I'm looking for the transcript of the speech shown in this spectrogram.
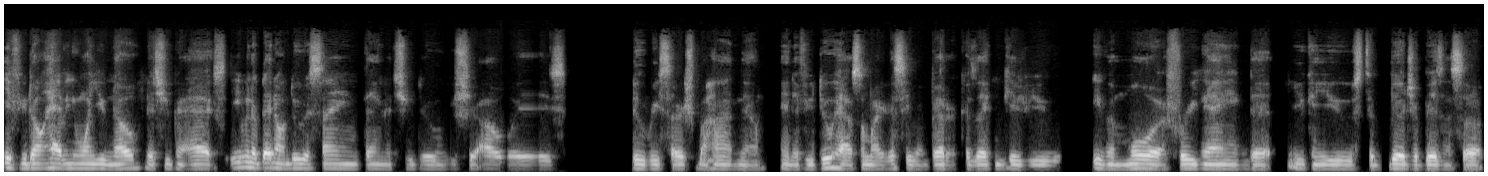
If you don't have anyone you know that you can ask, even if they don't do the same thing that you do, you should always do research behind them. And if you do have somebody, that's even better because they can give you even more free game that you can use to build your business up.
